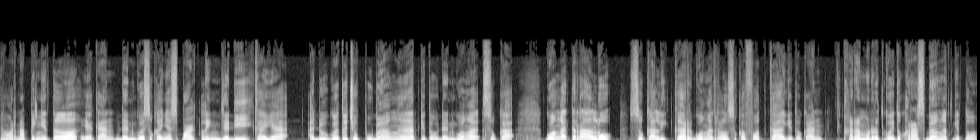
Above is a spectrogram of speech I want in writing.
yang warna pink itu ya kan? Dan gue sukanya sparkling. Jadi kayak aduh gue tuh cupu banget gitu. Dan gue nggak suka gue nggak terlalu suka liquor gue nggak terlalu suka vodka gitu kan karena menurut gue itu keras banget gitu.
